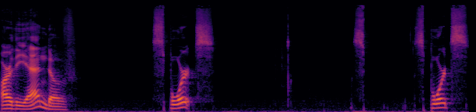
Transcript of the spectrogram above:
are the end of sports sports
